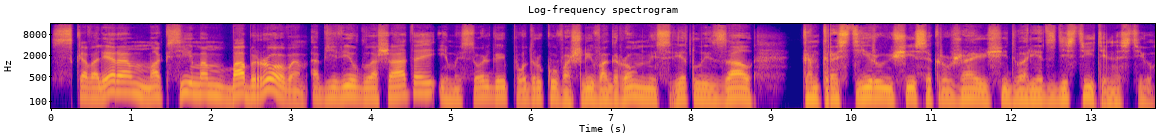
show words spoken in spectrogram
с кавалером Максимом Бобровым, объявил глашатай, и мы с Ольгой под руку вошли в огромный светлый зал, контрастирующий с окружающей дворец действительностью.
